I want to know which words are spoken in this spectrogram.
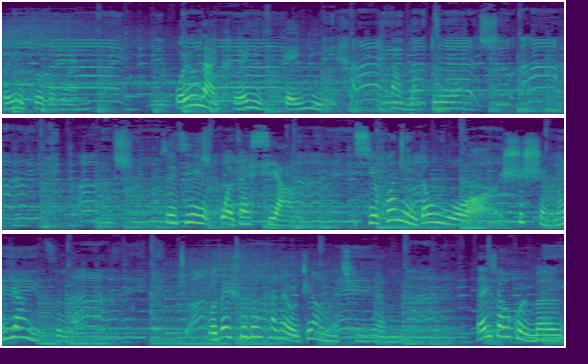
可以做得完？我又哪可以给你那么多？最近我在想。喜欢你的我是什么样子了？我在书中看到有这样一群人，胆小鬼们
